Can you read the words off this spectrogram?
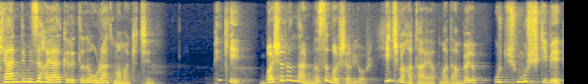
kendimizi hayal kırıklığına uğratmamak için. Peki başaranlar nasıl başarıyor? Hiç mi hata yapmadan böyle uçmuş gibi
